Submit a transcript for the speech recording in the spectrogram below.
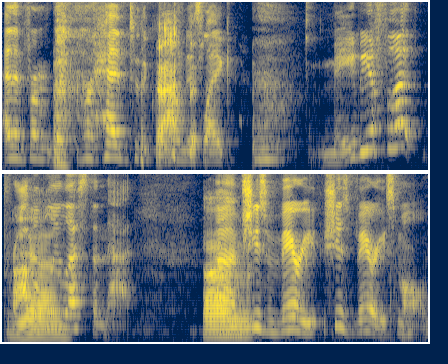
and then from like, her head to the ground is like maybe a foot, probably Yeah. less than that. Um, Um, she's very she's very small.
